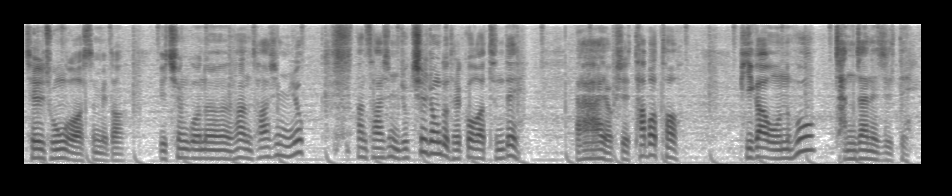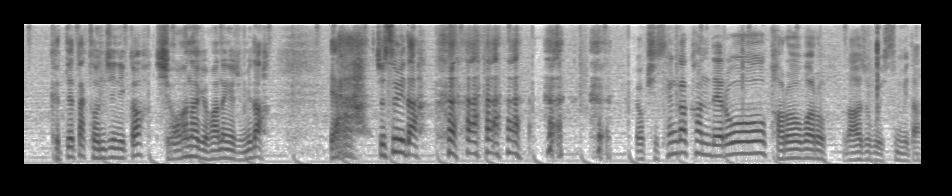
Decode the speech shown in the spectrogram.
제일 좋은 것 같습니다. 이 친구는 한 46, 한 46, 7 정도 될 것 같은데, 아, 역시 타버터. 비가 온 후 잔잔해질 때, 그때 딱 던지니까 시원하게 반응해 줍니다. 야, 좋습니다. 역시 생각한 대로 바로바로 나와주고 있습니다.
